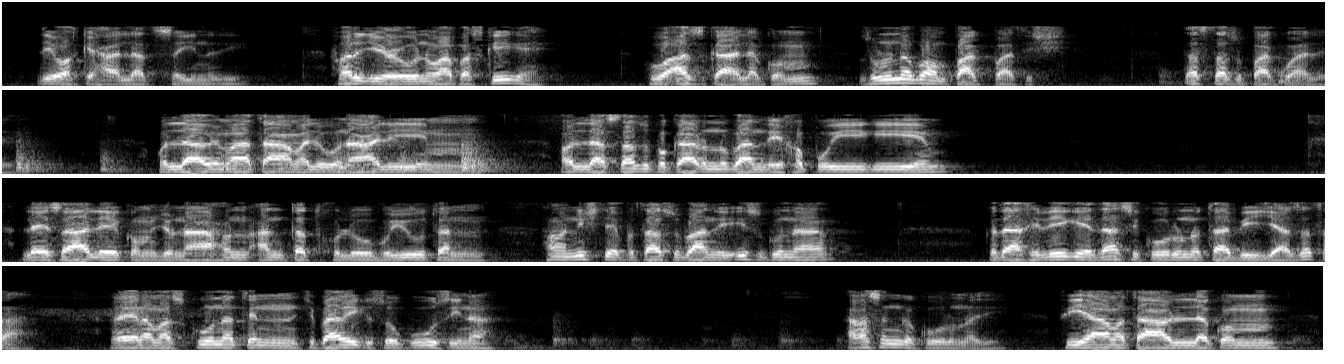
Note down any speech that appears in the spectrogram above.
دی وخت کې حالات صحیح نه دي فرجعون واپس کیږي هو ازکا لکم زړونه به هم پاک پاتې شي تاسو تاسو پاکواله والله بما تعملون علیم الله تاسو په کارونو باندې خپويږي لیس علیکم جناح ان تدخلوا بیوتا ها نشته پتا سو باندې اس ګنا که داخليږي داسې کورونو ته به اجازه تا غیر مسکونه تن چې باغی کې سوکوسینه هغه څنګه کورونه دي فیها متاع لکم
